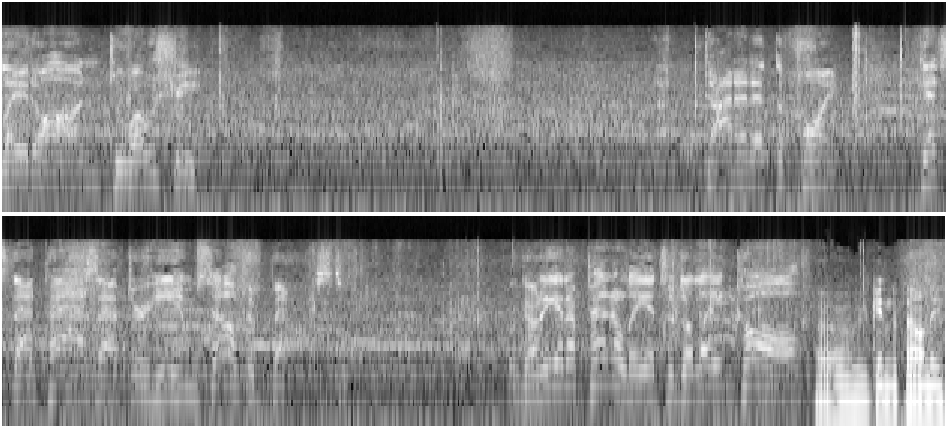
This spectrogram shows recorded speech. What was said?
Laid on to Oshie. Got it at the point. Gets that pass after he himself had passed. We're going to get a penalty. It's a delayed call. Oh, we're getting the penalty.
